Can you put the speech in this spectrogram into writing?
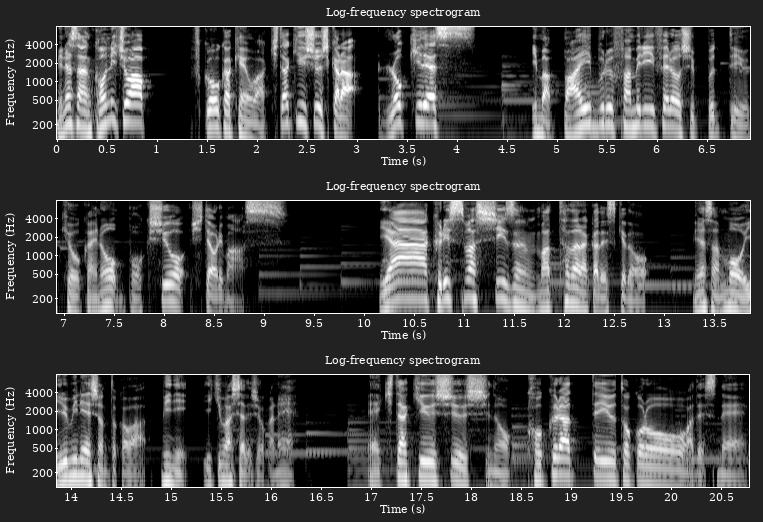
皆さんこんにちは。福岡県は北九州市からロッキーです。今バイブルファミリーフェローシップっていう教会の牧師をしております。いやークリスマスシーズン真っ只中ですけど皆さんもうイルミネーションとかは見に行きましたでしょうかね、えー、北九州市の小倉っていうところはですね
